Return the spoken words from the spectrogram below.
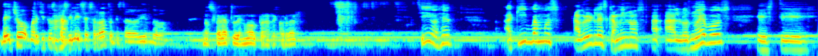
De hecho, Marquitos, Ajá. así le hice hace rato que estaba viendo Nosferatu de nuevo para recordar. sí, o sea, aquí vamos a abrirles caminos a, a los nuevos, este,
